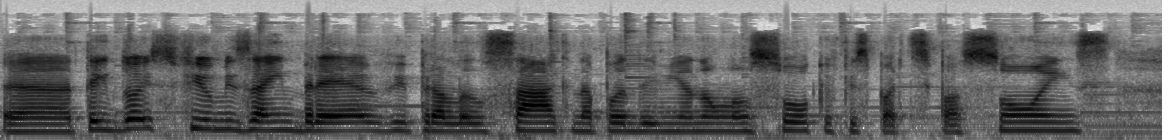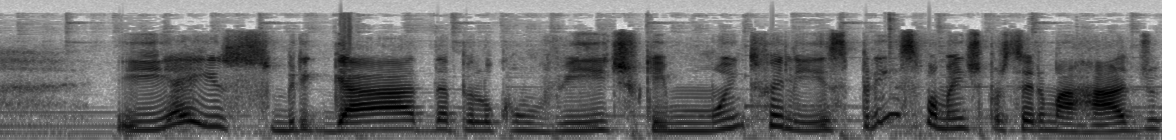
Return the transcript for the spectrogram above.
É, tem dois filmes aí em breve para lançar, que na pandemia não lançou, que eu fiz participações. E é isso. Obrigada pelo convite. Fiquei muito feliz, principalmente por ser uma rádio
